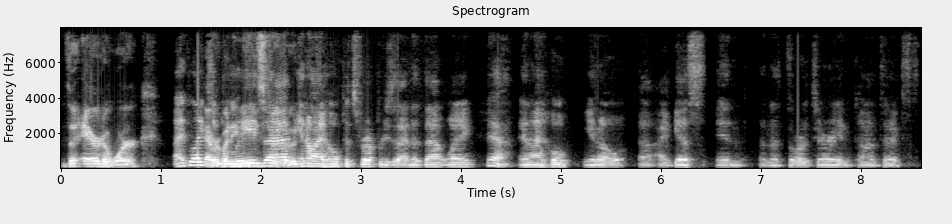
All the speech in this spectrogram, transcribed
the air to work. I'd like Everybody to believe that. food. You know, I hope it's represented that way. Yeah. And I hope, you know, uh, I guess in an authoritarian context,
